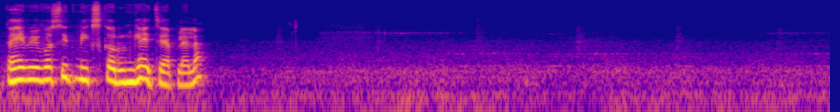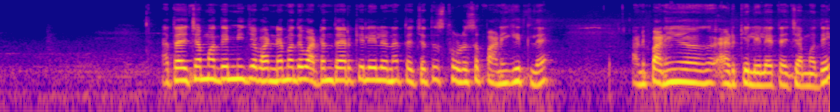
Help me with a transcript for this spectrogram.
आता हे व्यवस्थित मिक्स करून घ्यायचं आहे आपल्याला. आता याच्यामध्ये मी जे भांड्यामध्ये वाटण तयार केलेलं ना त्याच्यातच थोडंसं पाणी घेतलं आहे आणि पाणी ॲड केलेलं आहे त्याच्यामध्ये.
